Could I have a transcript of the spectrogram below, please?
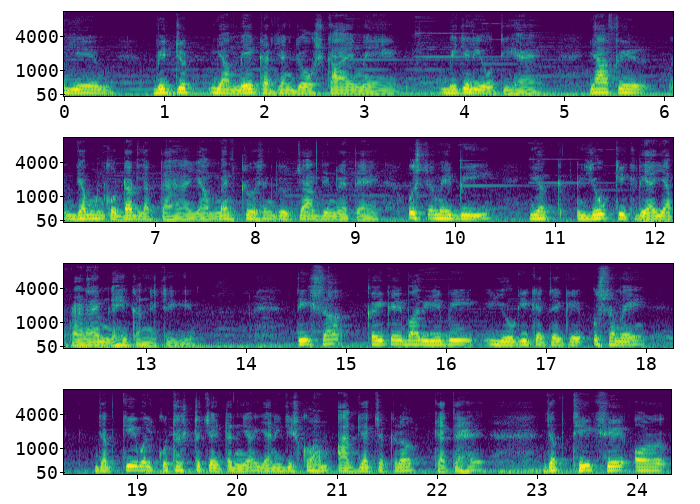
ये विद्युत या मेघ गर्जन जो स्काई में बिजली होती है, या फिर जब उनको डर लगता है या मेंस्ट्रुएशन के चार दिन रहते हैं, उस समय भी यह योग की क्रिया या प्राणायाम नहीं करनी चाहिए। तीसरा कई कई बार ये भी योगी कहते हैं कि उस समय जब केवल कुटस्थ चैतन्य, यानी जिसको हम आज्ञा चक्र कहते हैं, जब ठीक से और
